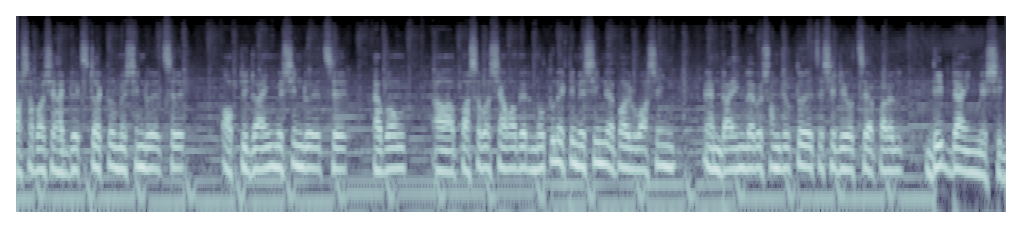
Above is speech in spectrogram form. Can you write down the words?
পাশাপাশি হাইড্রো এক্সট্রাক্টর মেশিন রয়েছে, অপটি ড্রাইং মেশিন রয়েছে এবং পাশাপাশি আমাদের নতুন একটি machine apparel washing and dyeing ল্যাবে সংযুক্ত হয়েছে, সেটি হচ্ছে অ্যাপারেল ডিপ ডাইং মেশিন।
